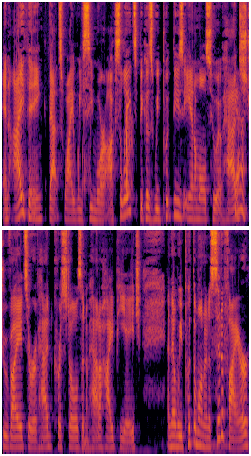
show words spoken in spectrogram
And I think that's why we see more oxalates because we put these animals who have had yeah. struvites or have had crystals and have had a high pH, and then we put them on an acidifier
